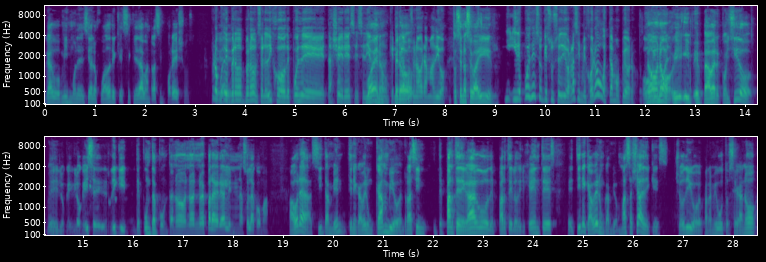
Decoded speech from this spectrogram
Gago mismo le decía a los jugadores que se quedaban Racing por ellos. Pero, Eh, eh, pero, perdón, se lo dijo después de Talleres, ese día Bueno, que, pero- quedamos una hora más, digo. Entonces no se va a ir. ¿Y, y después de eso qué sucedió? ¿Racing mejoró o estamos peor? ¿O No, igual? no, y, y, eh, a ver, coincido eh, lo, que, lo que dice Ricky de punta a punta, no, no, no es para agregarle ni una sola coma. Ahora sí también tiene que haber un cambio en Racing de parte de Gago, de parte de los dirigentes, eh, tiene que haber un cambio, más allá de que yo digo que para mi gusto se ganó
